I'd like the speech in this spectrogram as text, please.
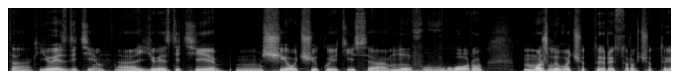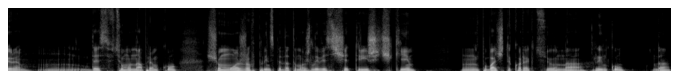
Так, USDT. Е, USDT ще очікує якийсь е, мув вгору. Можливо, 4,44 десь в цьому напрямку, що може, в принципі, дати можливість ще трішечки побачити корекцію на ринку. Да?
